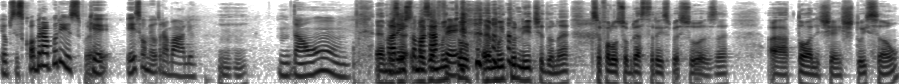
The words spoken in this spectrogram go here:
eu preciso cobrar por isso, porque é. Esse é o meu trabalho. Uhum. Então, é, parei é, de tomar mas café. É muito, é muito nítido, né? Que você falou sobre as três pessoas, né? A Tolit é a instituição,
